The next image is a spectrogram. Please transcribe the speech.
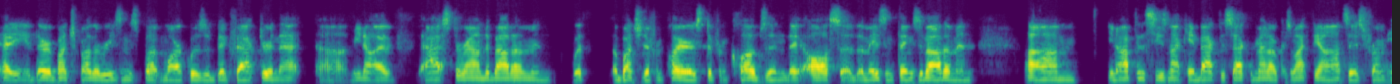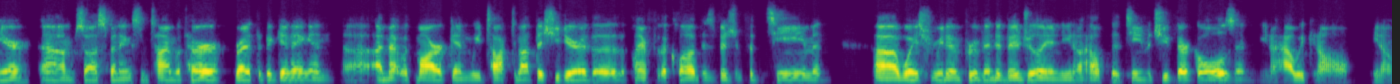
there are a bunch of other reasons, but Mark was a big factor in that. Um, you know, I've asked around about him and with a bunch of different players, different clubs, and they all said amazing things about him. And um, you know, after the season, I came back to Sacramento because my fiance is from here. Um, so I was spending some time with her right at the beginning, and uh, I met with Mark, and we talked about this year, the the plan for the club, his vision for the team, and uh, ways for me to improve individually, and you know, help the team achieve their goals, and you know, how we can all you know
